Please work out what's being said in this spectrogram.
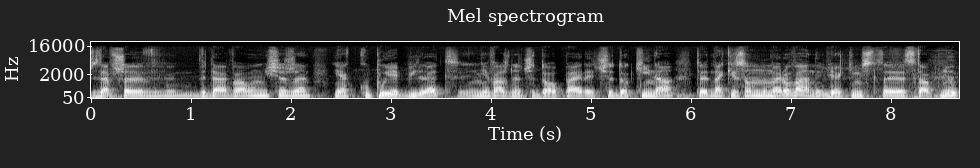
zawsze wydawało mi się, że jak kupuję bilet, nieważne czy do opery, czy do kina, to jednak jest on numerowany w jakimś st- stopniu,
